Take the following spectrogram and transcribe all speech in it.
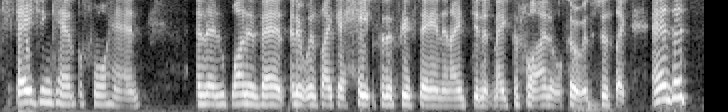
staging camp beforehand and then one event and it was like a heat for the 15 and I didn't make the final so it was just like and it's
